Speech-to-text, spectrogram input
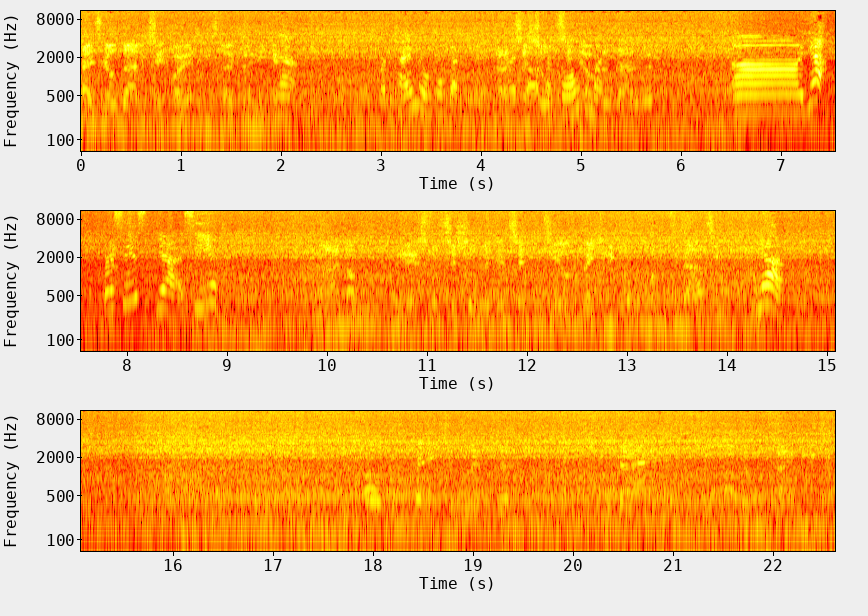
Hij is heel duidelijk zichtbaar, hè, de Isla kliniek. ja. Mình thấy luôn bệnh Nou, ở het station zie je ook mình. heel duidelijk. Uh, ja, precies. Ja, zie je. Ja, en dan rechts van het station, midden in het centrum, zie je ook een beetje die koppel van de fundatie. Ja. Ook een beetje met de trein. Ja, we hebben nog vijf minuten.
